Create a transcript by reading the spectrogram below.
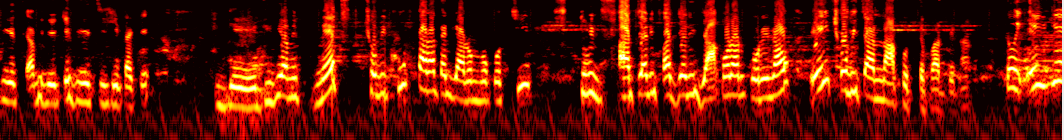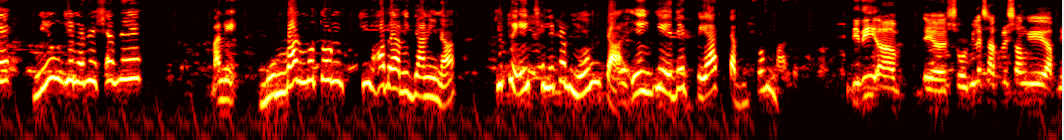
দিয়েছে, আমি রেখে দিয়েছি সেটাকে যে, দিদি, আমি নেক্সট ছবি খুব তাড়াতাড়ি আরম্ভ করছি। তুমি সার্জারি ফার্জারি যা করার করে নাও, এই ছবিটা আর না করতে পারবে না। তো এই যে নিউ জেনারেশনে মানে মুম্বার মতন কি হবে আমি জানি না কিন্তু এই ছেলেটার মনটা এই যে এদের পেয়ারটা ভীষণ ভালো। দিদি শর্মিলা ঠাকুরের সঙ্গে আপনি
